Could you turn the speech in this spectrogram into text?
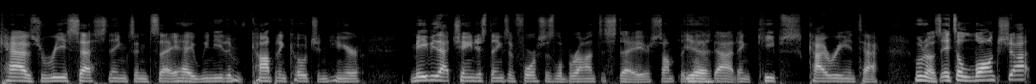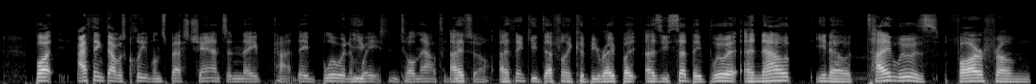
Cavs reassess things and say, hey, we need a competent coach in here maybe that changes things and forces LeBron to stay or something Yeah. like that and keeps Kyrie intact. Who knows? It's a long shot, but I think that was Cleveland's best chance, and they kind they blew it and You- waited until now to do I, so. I think you definitely could be right, but as you said, they blew it, and now you know Ty Lue is far from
